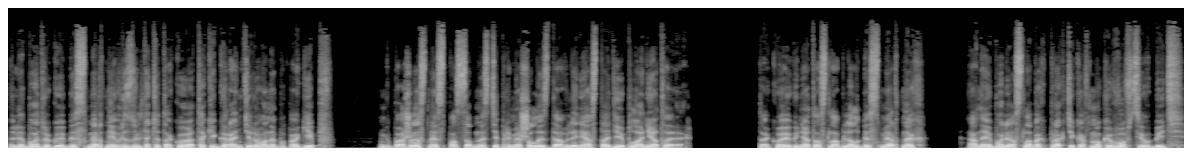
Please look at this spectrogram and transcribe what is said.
Любой другой бессмертный в результате такой атаки гарантированно бы погиб, к божественной способности примешалось давление стадии планеты. Такой гнет ослаблял бессмертных, а наиболее слабых практиков мог и вовсе убить.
